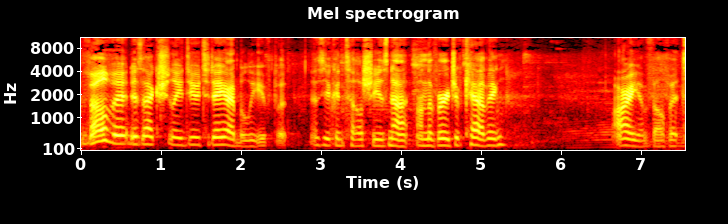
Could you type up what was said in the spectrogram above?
Velvet is actually due today, I believe, but as you can tell, she is not on the verge of calving. Are you, Velvet?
